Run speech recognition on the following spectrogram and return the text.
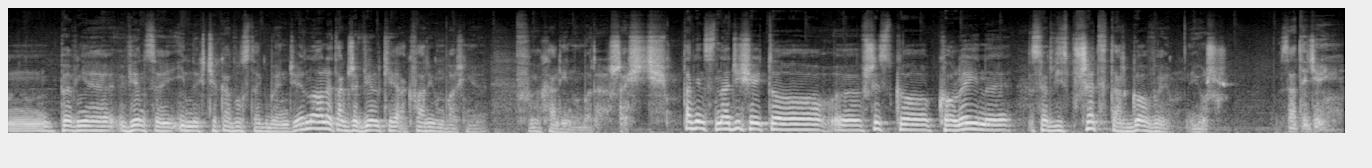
Mm, Pewnie więcej innych ciekawostek będzie, no ale także wielkie akwarium właśnie w hali numer 6. Tak więc na dzisiaj to e, wszystko. Kolejny serwis przedtargowy już za tydzień.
